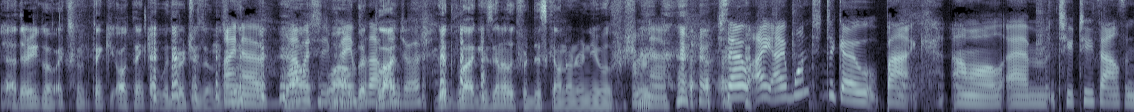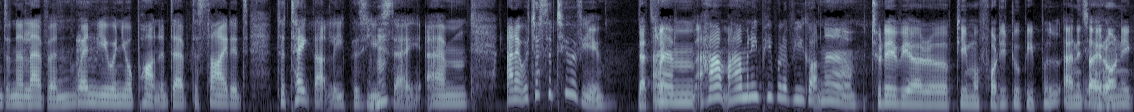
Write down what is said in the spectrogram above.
Yeah, there you go. Excellent. Thank you. Oh, thank you with VirtuZone. As well. I know. Wow. How much did you wow. pay for that plug. one, George? Good plug. He's going to look for discount on renewal for sure. so I, I, wanted to go back, Amol, um, to 2011 when you and your partner Dev decided to take that leap, as you mm-hmm. say, um, and it was just the two of you. That's right. Um, how, how many people have you got now? Today we are a team of 42 people, and it's wow. ironic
